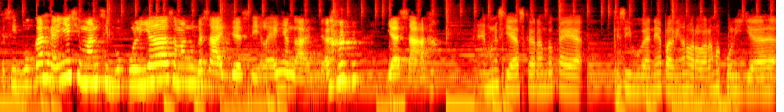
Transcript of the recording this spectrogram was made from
Kesibukan kayaknya cuman sibuk kuliah sama nugas aja sih, lainnya nggak ada. Biasa. Emang sih ya sekarang tuh kayak kesibukannya palingan orang-orang mah kuliah.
